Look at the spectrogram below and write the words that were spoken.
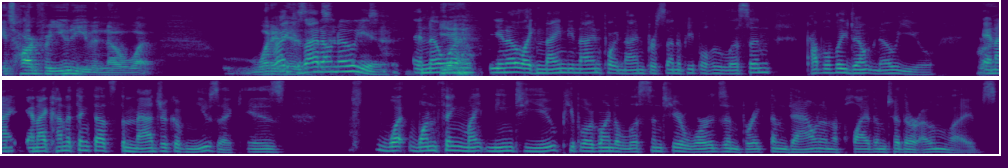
It's hard for you to even know what what it is, right, because I don't know you, and no yeah. one, you know, like ninety nine point nine percent of people who listen probably don't know you, right. and I and I kind of think that's the magic of music is what one thing might mean to you people are going to listen to your words and break them down and apply them to their own lives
